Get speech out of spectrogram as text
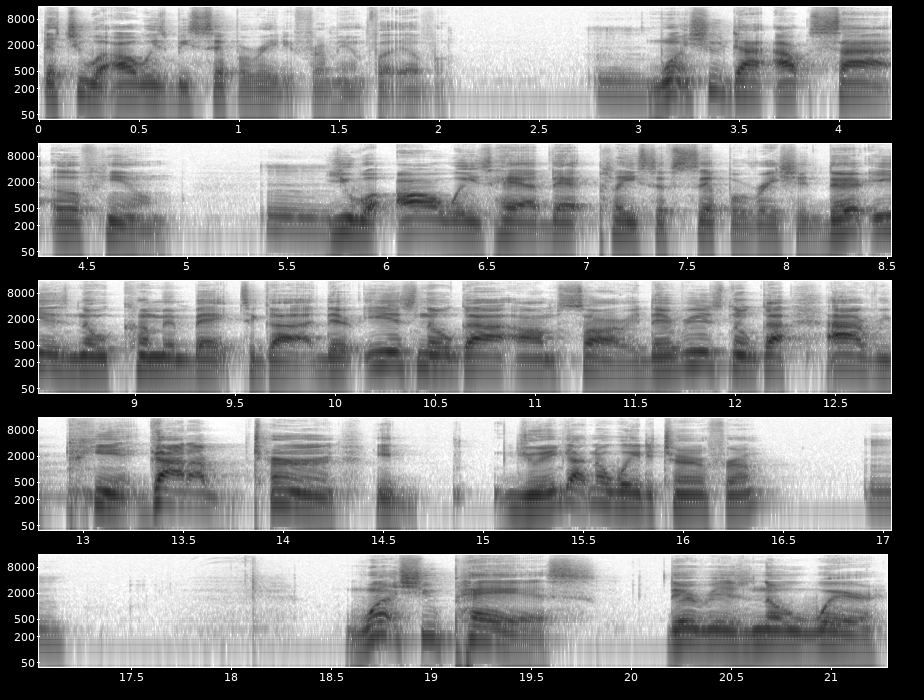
That you will always be separated from him forever. Mm. Once you die outside of him, Mm. You will always have that place of separation. There is no coming back to God. There is no God, I'm sorry. There is no God, I repent. God, I turn. You ain't got no way to turn from. Mm. Once you pass, there is nowhere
